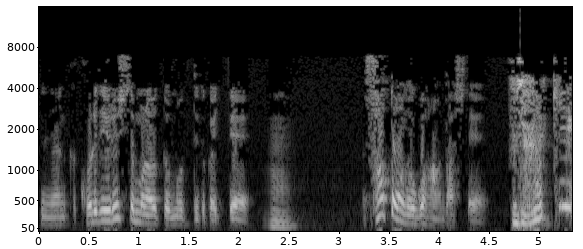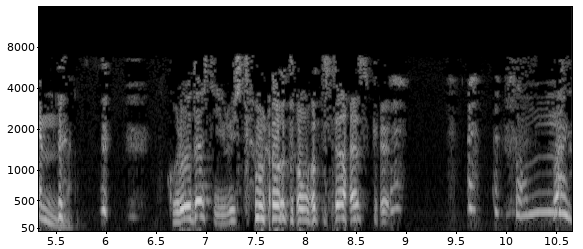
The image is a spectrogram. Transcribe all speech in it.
なんかこれで許してもらおうと思ってとか言って、うん。砂糖のご飯を出して、ふざけんな。これを出して許してもらおうと思ってたらしく。そんな。で、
